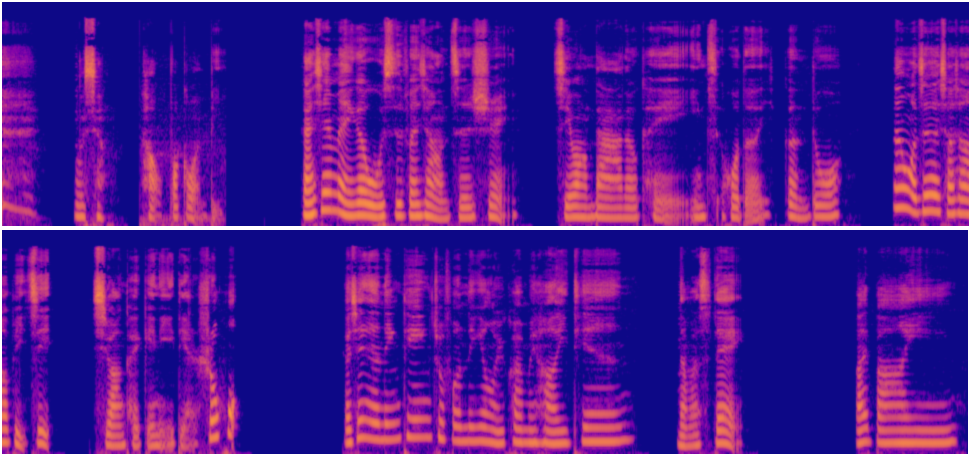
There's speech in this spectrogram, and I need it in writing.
我想，好，报告完毕。感谢每一个无私分享的资讯，希望大家都可以因此获得更多。那我这个小小的笔记，希望可以给你一点收获。感谢你的聆听，祝福你有愉快美好一天。Namaste，拜拜。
